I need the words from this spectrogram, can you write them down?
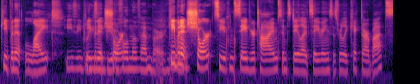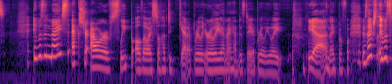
keeping it light, Easy breezy, Keeping it short. beautiful November. keeping know? it short so you can save your time since daylight savings has really kicked our butts. It was a nice extra hour of sleep, although I still had to get up really early and I had to stay up really late Yeah, the night before. It was actually it was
